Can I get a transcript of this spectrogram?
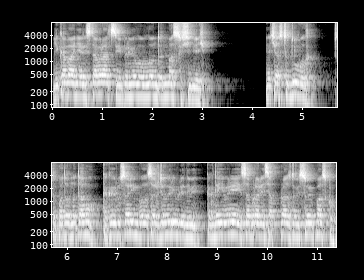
Ликование реставрации привело в Лондон массу семей. Я часто думал, что подобно тому, как Иерусалим был осажден римлянами, когда евреи собрались отпраздновать свою Пасху,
